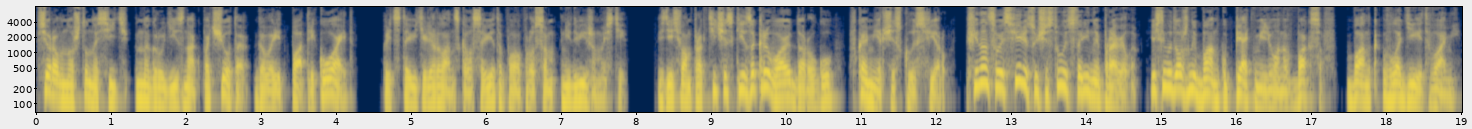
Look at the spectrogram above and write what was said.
все равно, что носить на груди знак почета, говорит Патрик Уайт, представитель Ирландского совета по вопросам недвижимости. Здесь вам практически закрывают дорогу в коммерческую сферу. В финансовой сфере существует старинное правило. Если вы должны банку 5 миллионов баксов, банк владеет вами.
